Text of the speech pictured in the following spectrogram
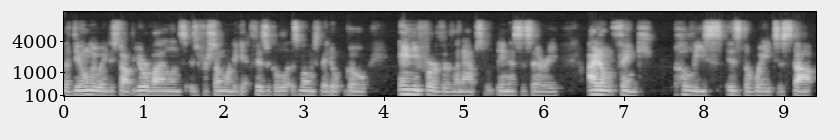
that the only way to stop your violence is for someone to get physical, as long as they don't go any further than absolutely necessary. I don't think police is the way to stop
